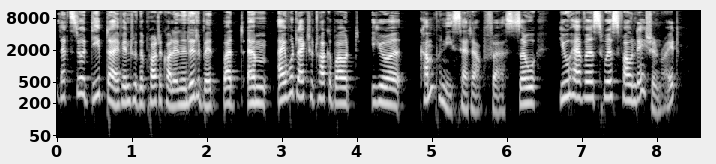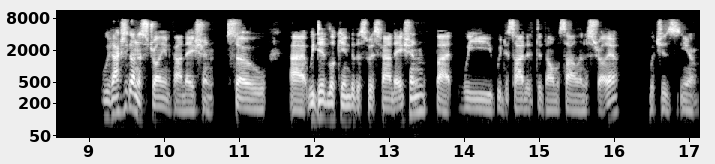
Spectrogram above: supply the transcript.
Let's do a deep dive into the protocol in a little bit, but um, I would like to talk about your company setup first. So you have a Swiss foundation, right? We've actually got an Australian foundation. So uh, we did look into the Swiss foundation, but we we decided to domicile in Australia, which is you know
